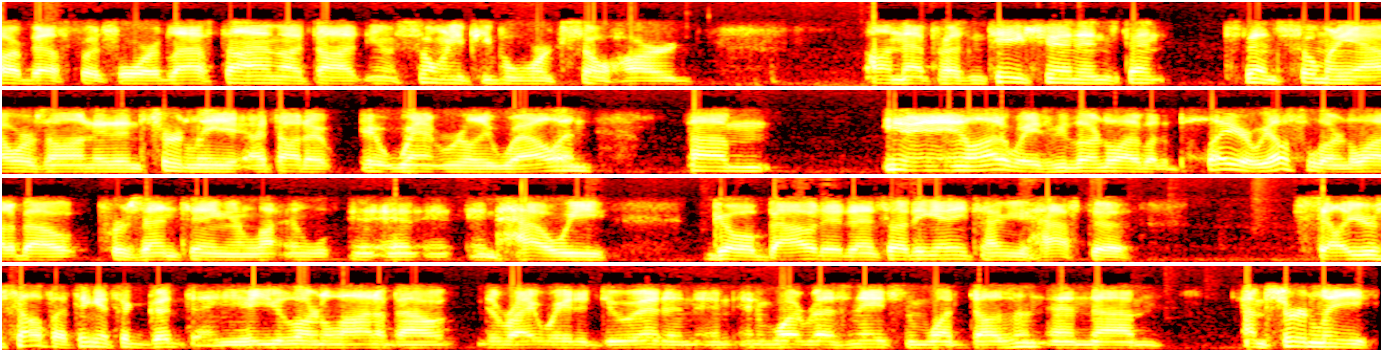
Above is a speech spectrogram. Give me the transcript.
our best foot forward last time. I thought, you know, so many people worked so hard on that presentation and spent spent so many hours on it, and certainly I thought it it went really well. And um, you know, in a lot of ways, we learned a lot about the player. We also learned a lot about presenting and and, and, and how we go about it. And so I think anytime you have to sell yourself, I think it's a good thing. You, you learn a lot about the right way to do it and, and, and what resonates and what doesn't. And um, I'm certainly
